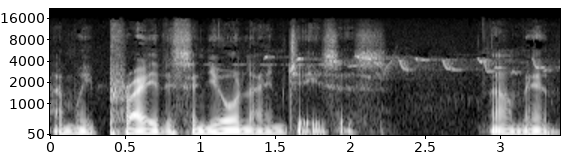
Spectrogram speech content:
and we pray this in your name, Jesus. Amen.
